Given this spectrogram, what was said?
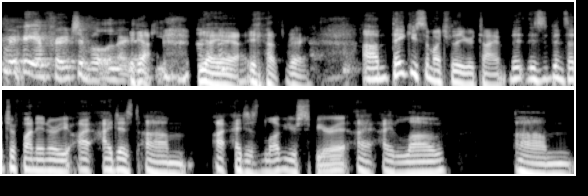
very approachable in our yeah. yeah. yeah, yeah, yeah, yeah, very. Um, thank you so much for your time. This has been such a fun interview. I, I just, um, I, I just love your spirit. I, I love, um,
